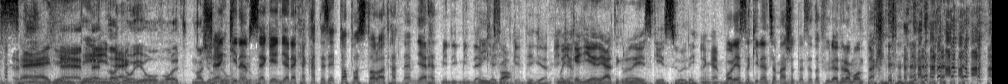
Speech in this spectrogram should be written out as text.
Szegény, nem, nem, nagyon jó volt. Nagyon jó Senki volt a nem szegény gyerekek, hát ez egy tapasztalat, hát nem nyerhet mindig mindenki Így van. egyébként. Igen, Mondjuk igen. egy ilyen játékra nehéz készülni. Igen. Bali, ezt a 90 másodpercet a füledre mondták?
